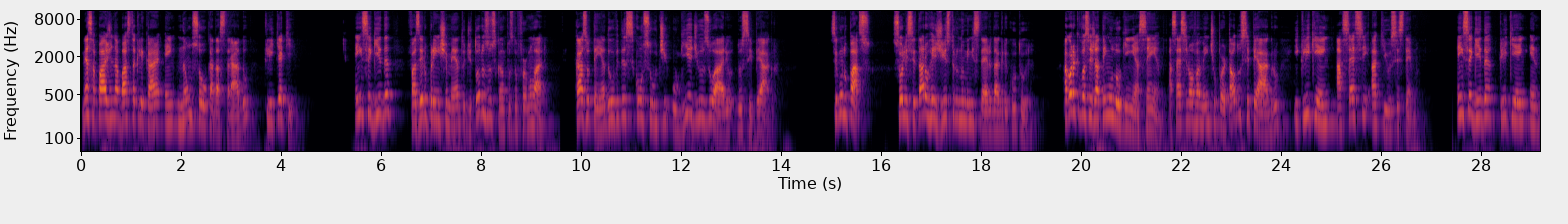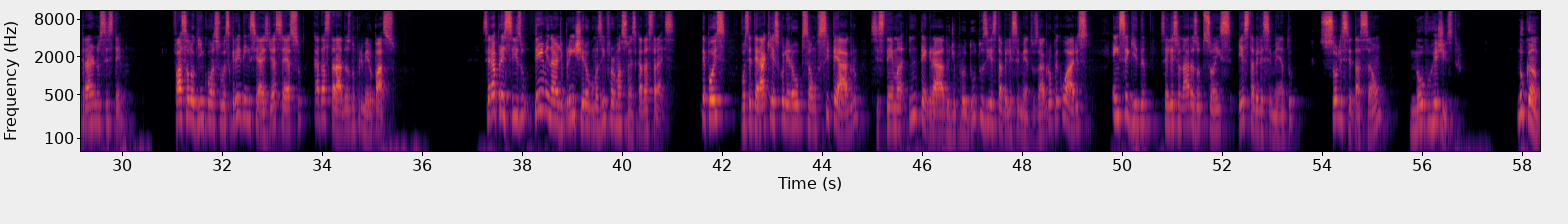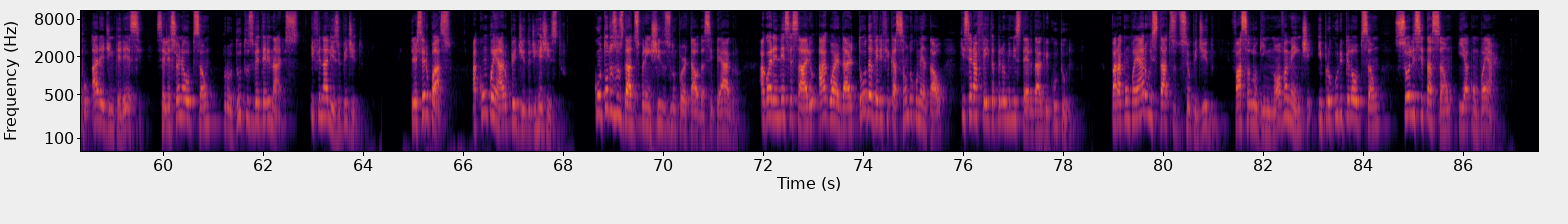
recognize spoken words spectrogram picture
Nessa página, basta clicar em Não sou cadastrado, clique aqui. Em seguida, fazer o preenchimento de todos os campos do formulário. Caso tenha dúvidas, consulte o guia de usuário do CIPEAGRO. Segundo passo: solicitar o registro no Ministério da Agricultura. Agora que você já tem o login e a senha, acesse novamente o portal do CIPEAGRO e clique em Acesse aqui o sistema. Em seguida, clique em Entrar no sistema. Faça login com as suas credenciais de acesso cadastradas no primeiro passo. Será preciso terminar de preencher algumas informações cadastrais. Depois, você terá que escolher a opção CIPEAGRO, Sistema Integrado de Produtos e Estabelecimentos Agropecuários, em seguida, selecionar as opções Estabelecimento, Solicitação, Novo Registro. No campo Área de Interesse, selecione a opção Produtos Veterinários e finalize o pedido. Terceiro passo: acompanhar o pedido de registro. Com todos os dados preenchidos no portal da CIPEAGRO, agora é necessário aguardar toda a verificação documental que será feita pelo Ministério da Agricultura. Para acompanhar o status do seu pedido, faça login novamente e procure pela opção Solicitação e Acompanhar.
